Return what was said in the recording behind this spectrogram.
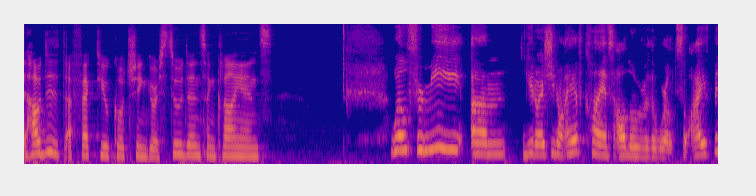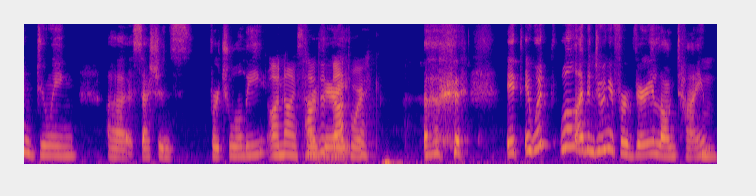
how did it affect you coaching your students and clients? Well for me um you know as you know i have clients all over the world so i've been doing uh sessions virtually oh nice. How did very- that work? It, it went well i've been doing it for a very long time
